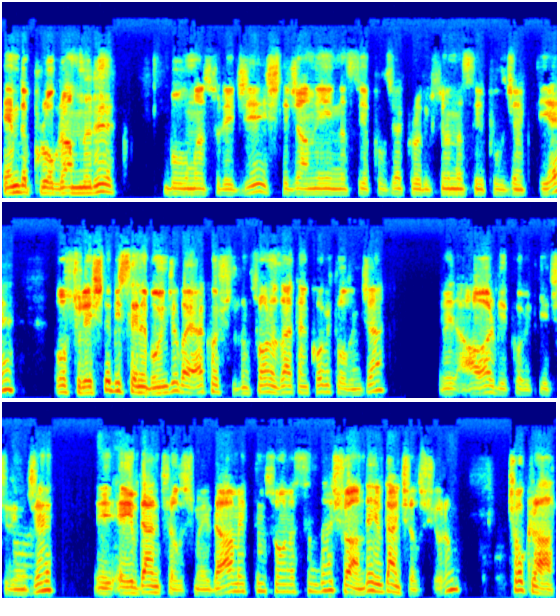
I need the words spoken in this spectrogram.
hem de programları bulma süreci işte canlı yayın nasıl yapılacak, prodüksiyon nasıl yapılacak diye. O süreçte bir sene boyunca bayağı koşturdum. Sonra zaten Covid olunca ve ağır bir Covid geçirince e, evden çalışmaya devam ettim sonrasında. Şu anda evden çalışıyorum. Çok rahat.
